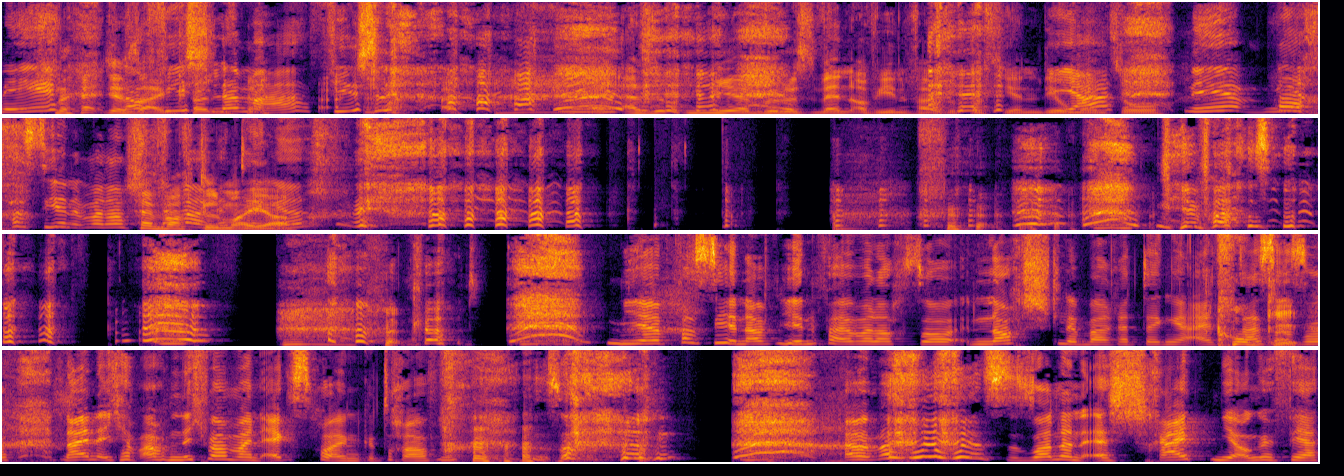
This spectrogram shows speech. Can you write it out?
Nee, Hätte noch viel können. schlimmer. Viel schlimmer. Also mir würde es, wenn, auf jeden Fall so passieren. In dem Ja, Moment so, nee, mir passieren immer noch Herr Wachtelmeier. Dinge. mir pass oh Gott. Mir passieren auf jeden Fall immer noch so noch schlimmere Dinge als das. Okay. Also, nein, ich habe auch nicht mal meinen Ex-Freund getroffen. sondern, es schreit mir ungefähr,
